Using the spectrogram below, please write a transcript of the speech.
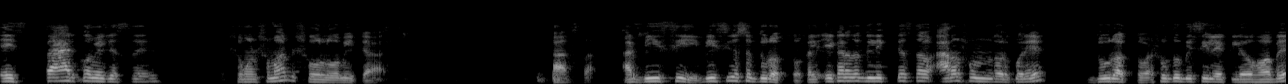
এই চার কমে গেছে সমান সমান ষোলো মিটার। আচ্ছা আর বিসি বিসি হচ্ছে দূরত্ব। তাহলে এখানে যদি লিখতে চাও, আরও সুন্দর করে দূরত্ব শুধু বিসি লিখলেও হবে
